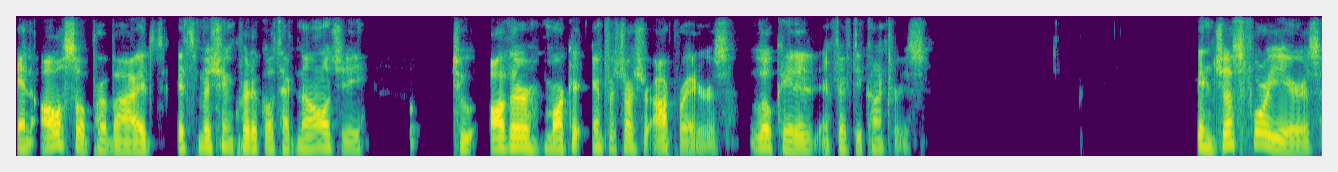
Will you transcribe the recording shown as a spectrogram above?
and also provides its mission critical technology to other market infrastructure operators located in 50 countries. In just four years,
